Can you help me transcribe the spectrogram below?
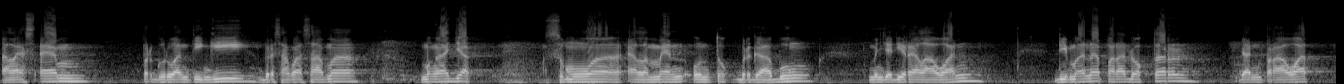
LSM, perguruan tinggi bersama-sama mengajak semua elemen untuk bergabung menjadi relawan di mana para dokter dan perawat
